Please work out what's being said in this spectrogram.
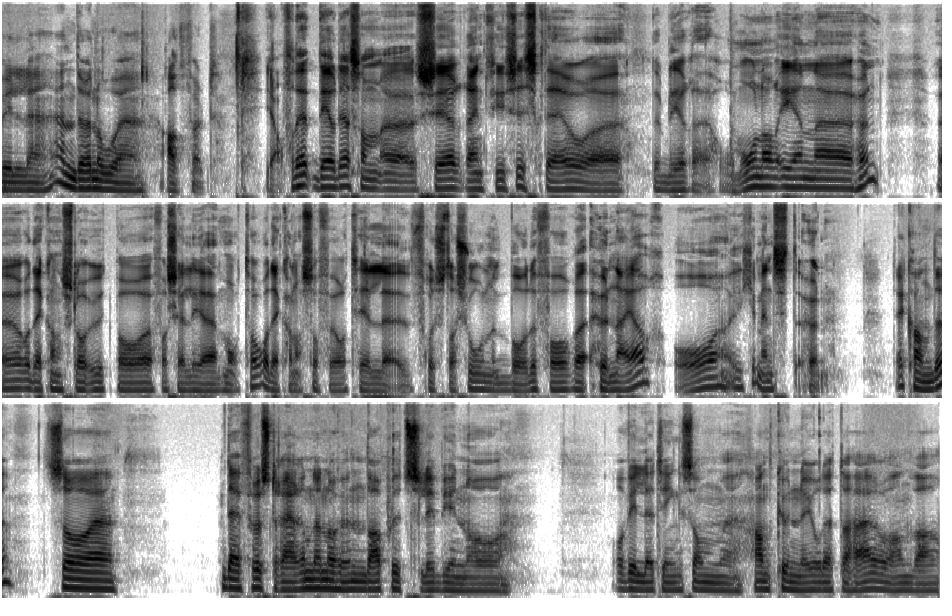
vil eh, endre noe atferd. Ja, for det, det er jo det som eh, skjer rent fysisk. Det jo eh, Det blir hormoner i en hund. og det kan slå ut på forskjellige måter, og det kan også føre til frustrasjon både for hundeeier og ikke minst hund. Det kan det. Så det er frustrerende når hun da plutselig begynner å, å ville ting som eh, Han kunne jo dette her, og han var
